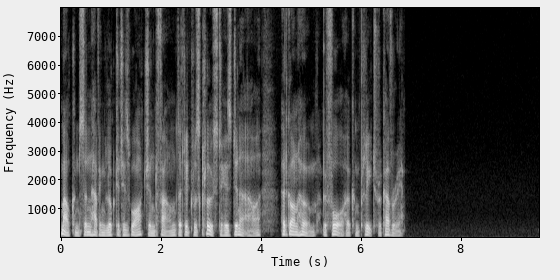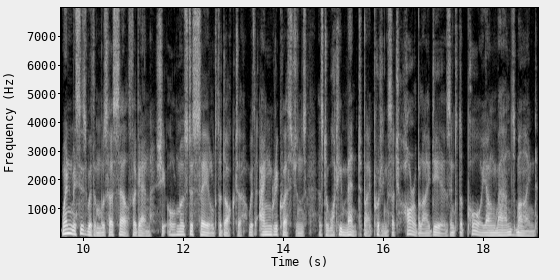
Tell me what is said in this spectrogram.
Malcolmson, having looked at his watch and found that it was close to his dinner hour, had gone home before her complete recovery. When Mrs. Witham was herself again, she almost assailed the doctor with angry questions as to what he meant by putting such horrible ideas into the poor young man's mind.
